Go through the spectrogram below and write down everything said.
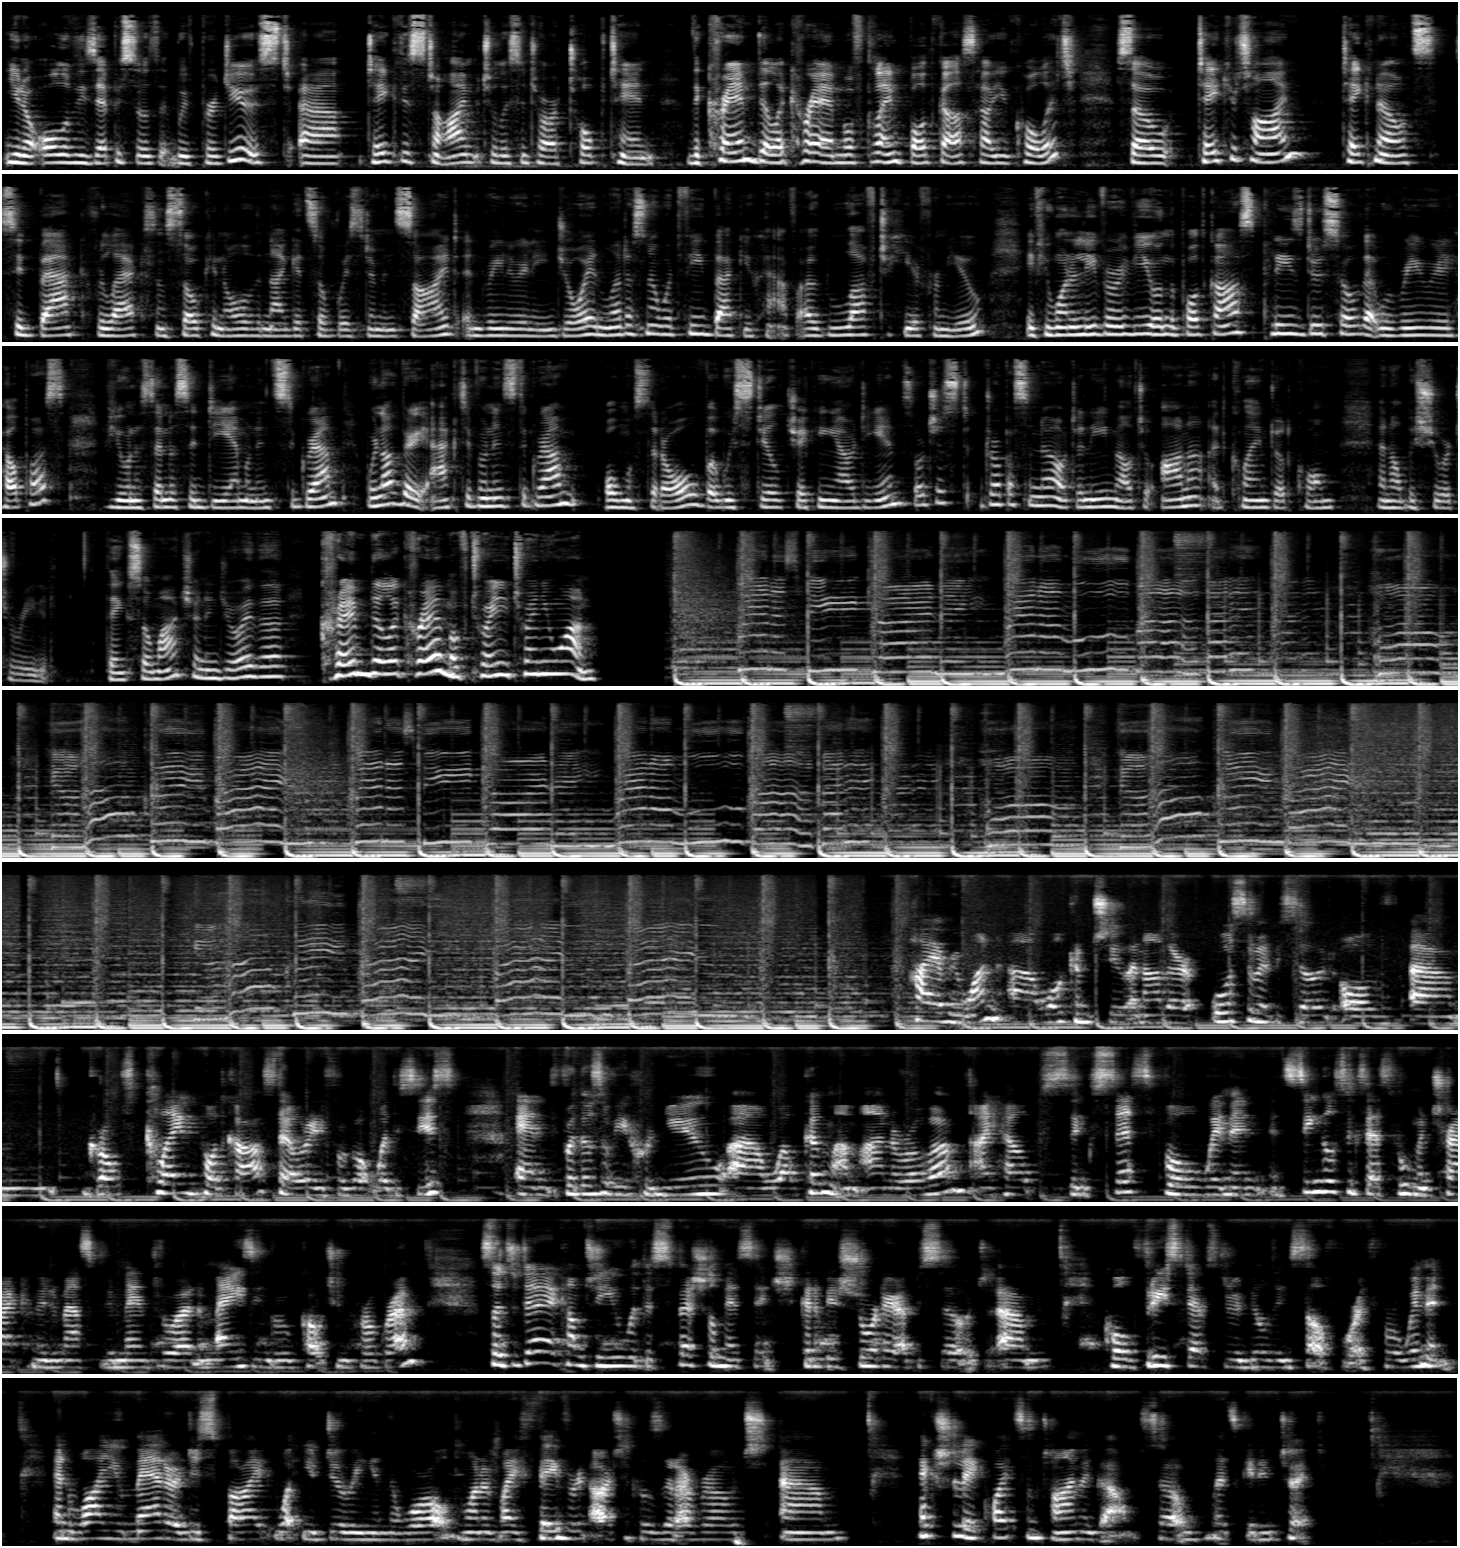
you know all of these episodes that we've produced uh, take this time to listen to our top 10 the creme de la creme of Claimed podcast how you call it. So take your time take notes sit back relax and soak in all of the nuggets of wisdom inside and really really enjoy and let us know what feedback you have. I would love to hear from you. If you want to leave a review on the podcast please do so. That will really really help us. If you want to send us a dm on instagram we're not very active on instagram almost at all but we're still checking our dms or just drop us a note an email to anna at claimed.com and i'll be sure to read it. Thanks so much and enjoy the creme de la creme of 2021 everyone. Uh, welcome to another awesome episode of um, Girls Claim podcast. I already forgot what this is. And for those of you who are new, uh, welcome. I'm Anna Rova. I help successful women and single successful women track committed masculine men through an amazing group coaching program. So today I come to you with a special message, going to be a shorter episode um, called Three Steps to Rebuilding Self Worth for Women and Why You Matter Despite What You're Doing in the World. One of my favorite articles that I wrote um, actually quite some time ago. So let's get into it.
